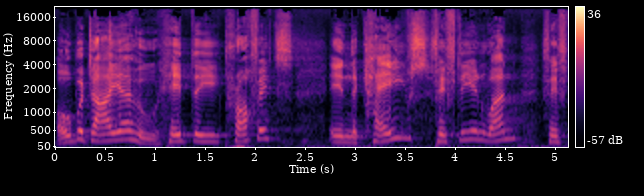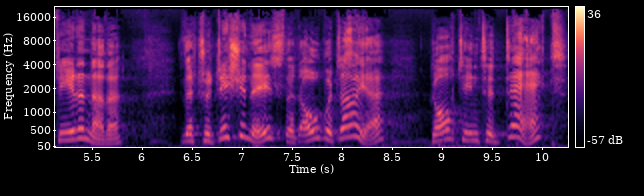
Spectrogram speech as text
Obadiah, who hid the prophets in the caves, 50 in one, 50 in another. The tradition is that Obadiah got into debt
